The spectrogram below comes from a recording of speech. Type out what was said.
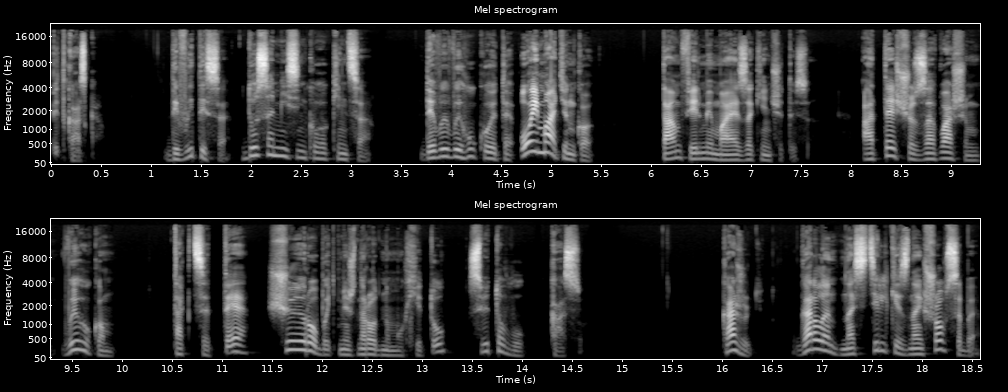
Підказка. Дивитися до самісінького кінця де ви вигукуєте Ой, матінко! Там фільм і має закінчитися. А те, що за вашим вигуком, так це те, що і робить міжнародному хіту світову касу. Кажуть, Гарленд настільки знайшов себе,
